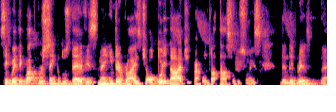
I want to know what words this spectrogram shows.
54% dos devs né, enterprise tinham autoridade para contratar soluções dentro da empresa. Né?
